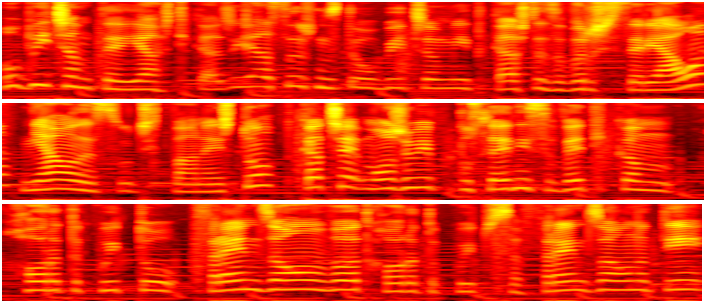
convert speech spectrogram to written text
обичам те. И аз ще кажа, аз всъщност те обичам и така ще завърши сериала. Няма да се случи това нещо. Така че, може би, последни съвети към хората, които френдзонват, хората, които са френдзонати.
